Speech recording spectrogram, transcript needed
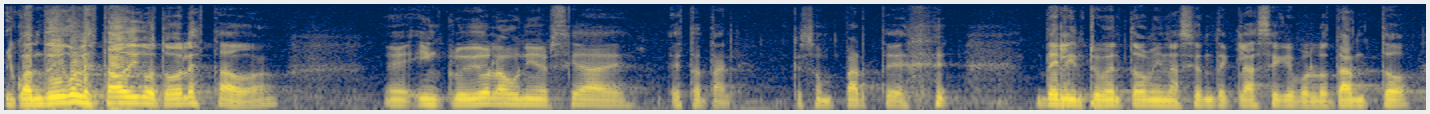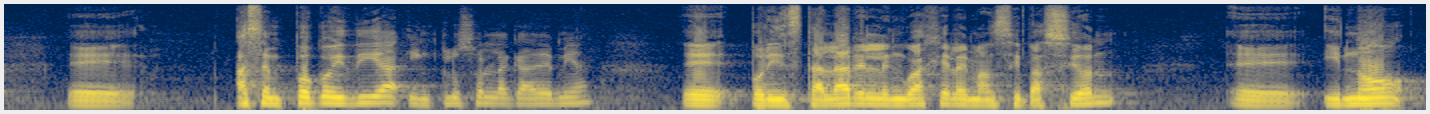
Y cuando digo el Estado, digo todo el Estado, ¿ah? eh, incluido las universidades estatales, que son parte del instrumento de dominación de clase que por lo tanto eh, hacen poco hoy día, incluso en la academia, por instalar el lenguaje de la emancipación y no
